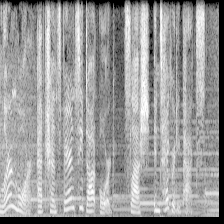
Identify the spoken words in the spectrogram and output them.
Learn more at transparency.org slash integritypacts.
